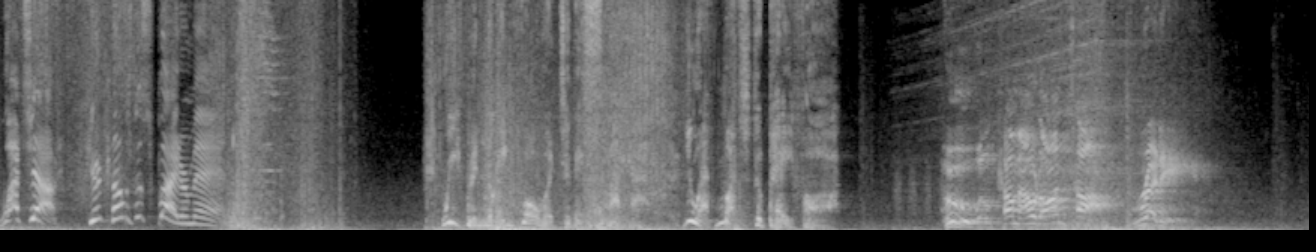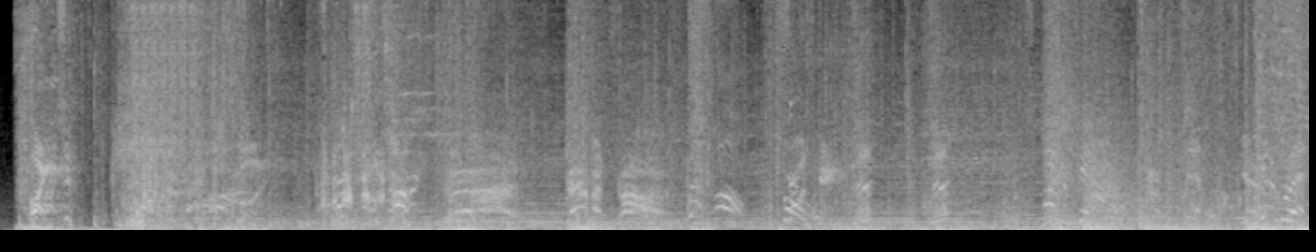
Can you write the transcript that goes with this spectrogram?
Watch out! Here comes the Spider-Man! We've been looking forward to this, Spider. You have much to pay for. Who will come out on top? Ready. Fight! Ball! Throw escape! Spider-Cat! Get ready!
